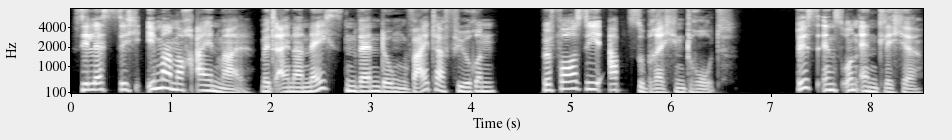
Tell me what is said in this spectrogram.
Sie lässt sich immer noch einmal mit einer nächsten Wendung weiterführen, bevor sie abzubrechen droht bis ins Unendliche.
